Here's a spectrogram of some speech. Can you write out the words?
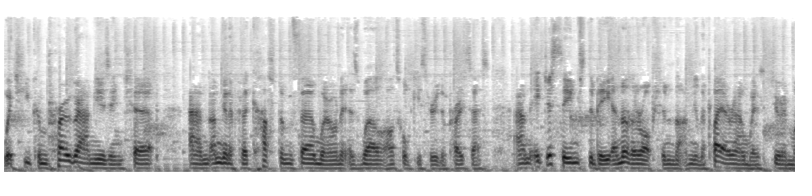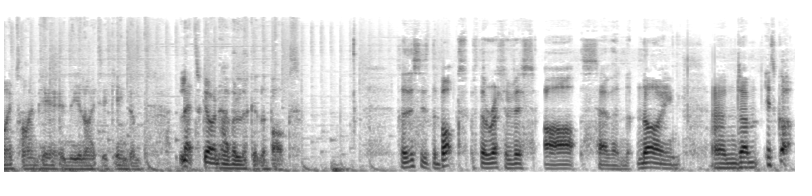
which you can program using Chirp and I'm going to put a custom firmware on it as well. I'll talk you through the process. And it just seems to be another option that I'm going to play around with during my time here in the United Kingdom. Let's go and have a look at the box. So this is the box of the Retevis R79 and um, it's got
